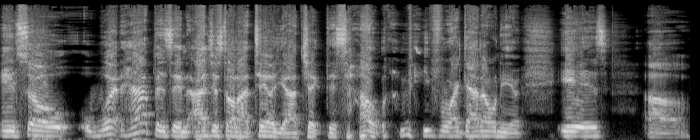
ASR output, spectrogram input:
And so what happens, and I just thought I'd tell y'all check this out before I got on here, is uh,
